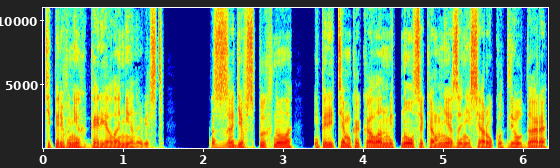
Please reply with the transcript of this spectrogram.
Теперь в них горела ненависть. Сзади вспыхнуло, и перед тем, как Алан метнулся ко мне, занеся руку для удара,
